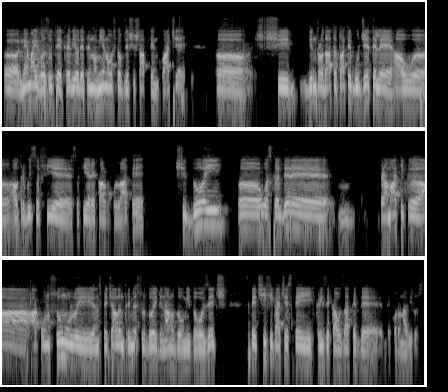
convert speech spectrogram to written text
uh, nemai văzute, cred eu, de prin 1987 încoace. Uh, și dintr-o dată toate bugetele au, uh, au trebuit să fie, să fie recalculate și doi, uh, o scădere dramatică a, a consumului, în special în trimestrul 2 din anul 2020, specific acestei crize cauzate de, de coronavirus.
